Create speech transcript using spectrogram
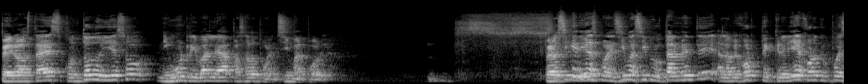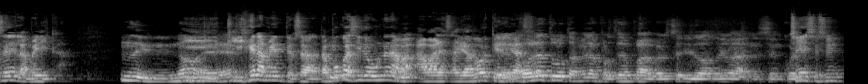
Pero hasta es, con todo y eso, ningún rival le ha pasado por encima al Puebla. Pero así que digas por encima así brutalmente, a lo mejor te creería mejor que puede ser el América. No, y eh. ligeramente, o sea, tampoco ha sido un ava- avasallador que Que digas. Puebla tuvo también la oportunidad para haberse ido arriba en ese encuentro. Sí, sí, sí.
